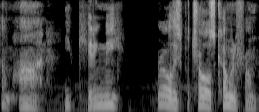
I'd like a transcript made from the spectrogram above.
Come on. Are you kidding me? Where are all these patrols coming from?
